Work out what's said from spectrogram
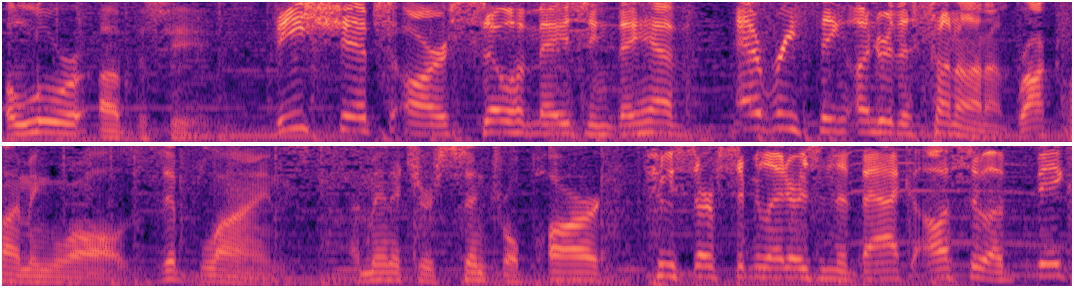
Allure of the Seas. These ships are so amazing. They have everything under the sun on them. Rock climbing walls, zip lines, a miniature Central Park. Two surf simulators in the back. Also, a big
